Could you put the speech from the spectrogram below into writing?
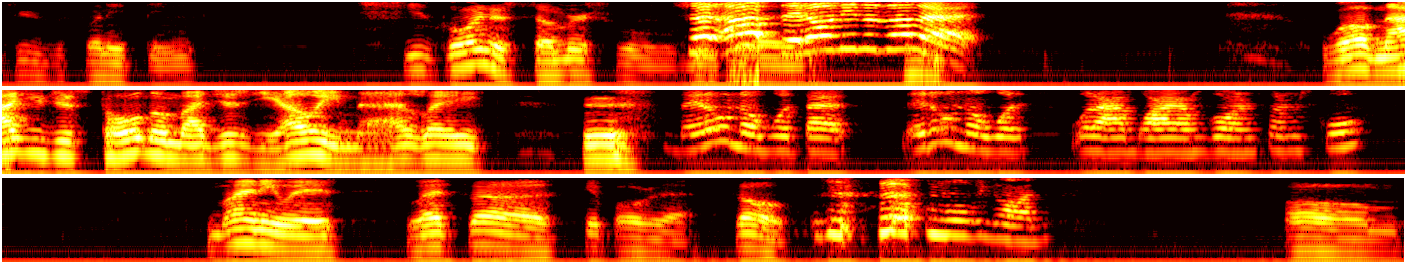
here's the funny thing. She's going to summer school. Shut up! They don't need to know that. Well, now you just told them by just yelling that. Like, They don't know what that. They don't know what what I why I'm going to summer school. anyways, let's uh skip over that. So, Moving on. um,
